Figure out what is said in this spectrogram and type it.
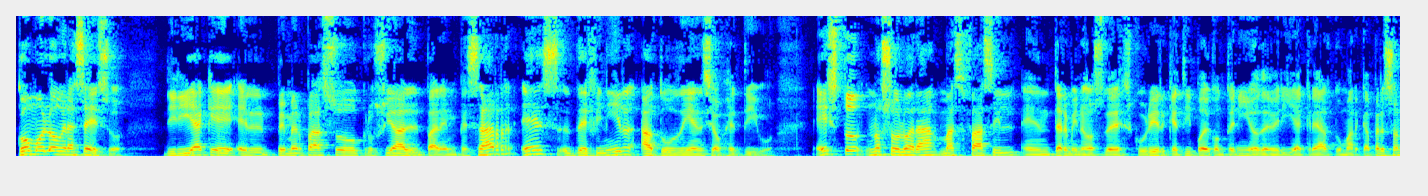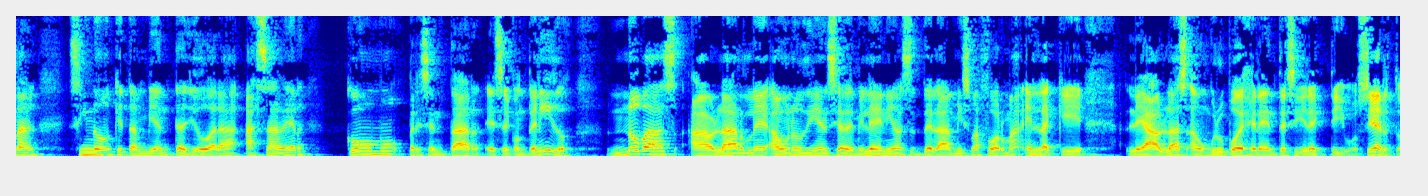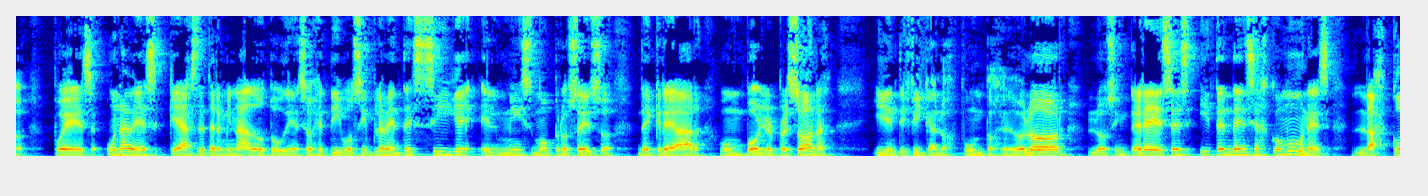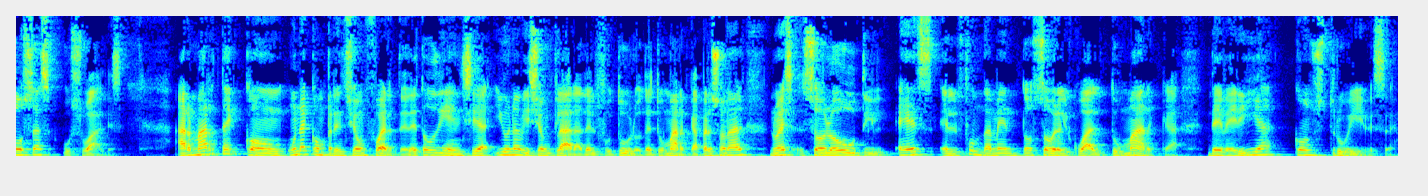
¿Cómo logras eso? Diría que el primer paso crucial para empezar es definir a tu audiencia objetivo. Esto no solo hará más fácil en términos de descubrir qué tipo de contenido debería crear tu marca personal, sino que también te ayudará a saber cómo presentar ese contenido. No vas a hablarle a una audiencia de millennials de la misma forma en la que le hablas a un grupo de gerentes y directivos, ¿cierto? Pues una vez que has determinado tu audiencia objetivo, simplemente sigue el mismo proceso de crear un buyer persona. Identifica los puntos de dolor, los intereses y tendencias comunes, las cosas usuales. Armarte con una comprensión fuerte de tu audiencia y una visión clara del futuro de tu marca personal no es solo útil, es el fundamento sobre el cual tu marca debería construirse.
